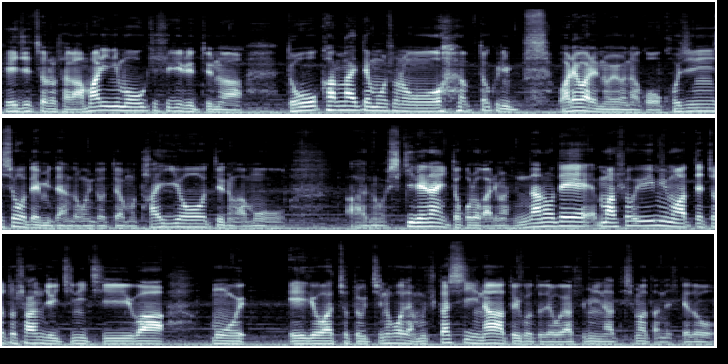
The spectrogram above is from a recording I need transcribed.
平日との差があまりにも大きすぎるっていうのはどう考えてもその 特に我々のようなこう個人商店みたいなところにとってはもう対応っていうのがもうあのしきれないところがあります。なのでまあそういう意味もあってちょっと31日はもう営業はちょっとうちの方では難しいなということでお休みになってしまったんですけど、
